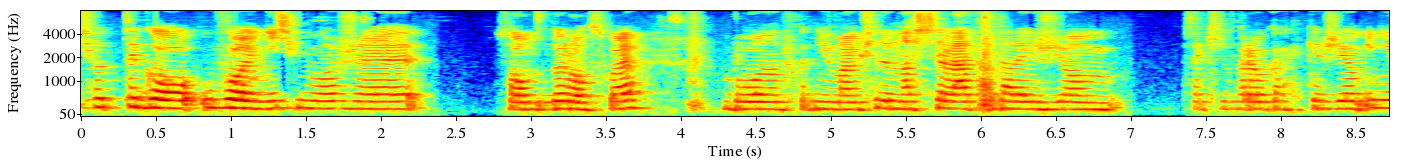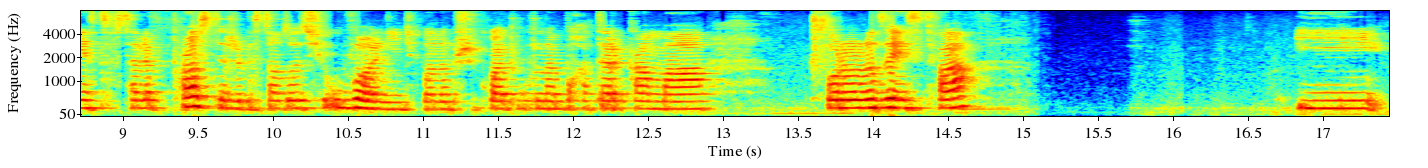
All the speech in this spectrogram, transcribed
się od tego uwolnić, mimo że są dorosłe, bo na przykład nie mają 17 lat, a dalej żyją w takich warunkach, jakie żyją i nie jest to wcale proste, żeby stamtąd się uwolnić, bo na przykład główna bohaterka ma czworo rodzeństwa i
